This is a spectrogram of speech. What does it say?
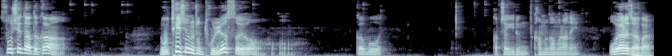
소시다드가 로테이션을 좀 돌렸어요. 어. 그러니까 뭐 갑자기 이름 가물가물하네. 오야르 자발,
